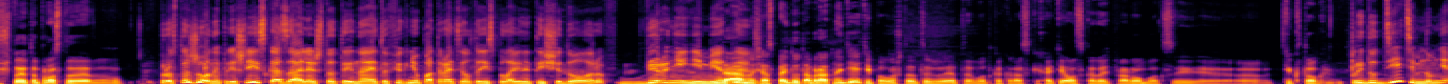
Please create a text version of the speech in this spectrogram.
что это просто... Э, просто жены пришли и сказали, что ты на эту фигню потратил три с половиной тысячи долларов. Верни немедленно. Да, но сейчас пойдут обратно дети, потому что ты же это вот как раз хотела сказать про Roblox и э, TikTok. Придут дети, но мне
